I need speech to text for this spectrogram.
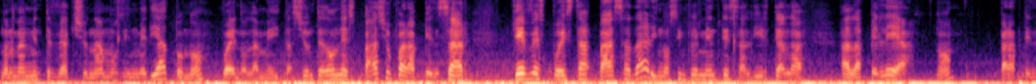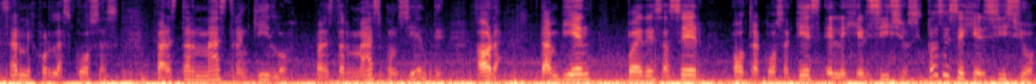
normalmente reaccionamos de inmediato, ¿no? Bueno, la meditación te da un espacio para pensar qué respuesta vas a dar y no simplemente salirte a la, a la pelea, ¿no? para pensar mejor las cosas, para estar más tranquilo, para estar más consciente. Ahora, también puedes hacer otra cosa que es el ejercicio. Si tú haces ejercicio,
